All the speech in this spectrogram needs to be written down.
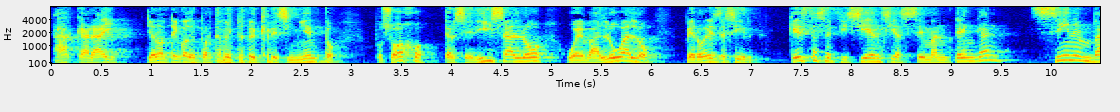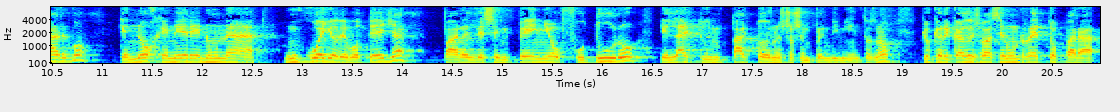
Ah, caray, ya no tengo departamento de crecimiento. Pues ojo, tercerízalo o evalúalo. Pero es decir, que estas eficiencias se mantengan, sin embargo, que no generen una, un cuello de botella para el desempeño futuro, el alto impacto de nuestros emprendimientos, ¿no? Creo que Ricardo, eso va a ser un reto para,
